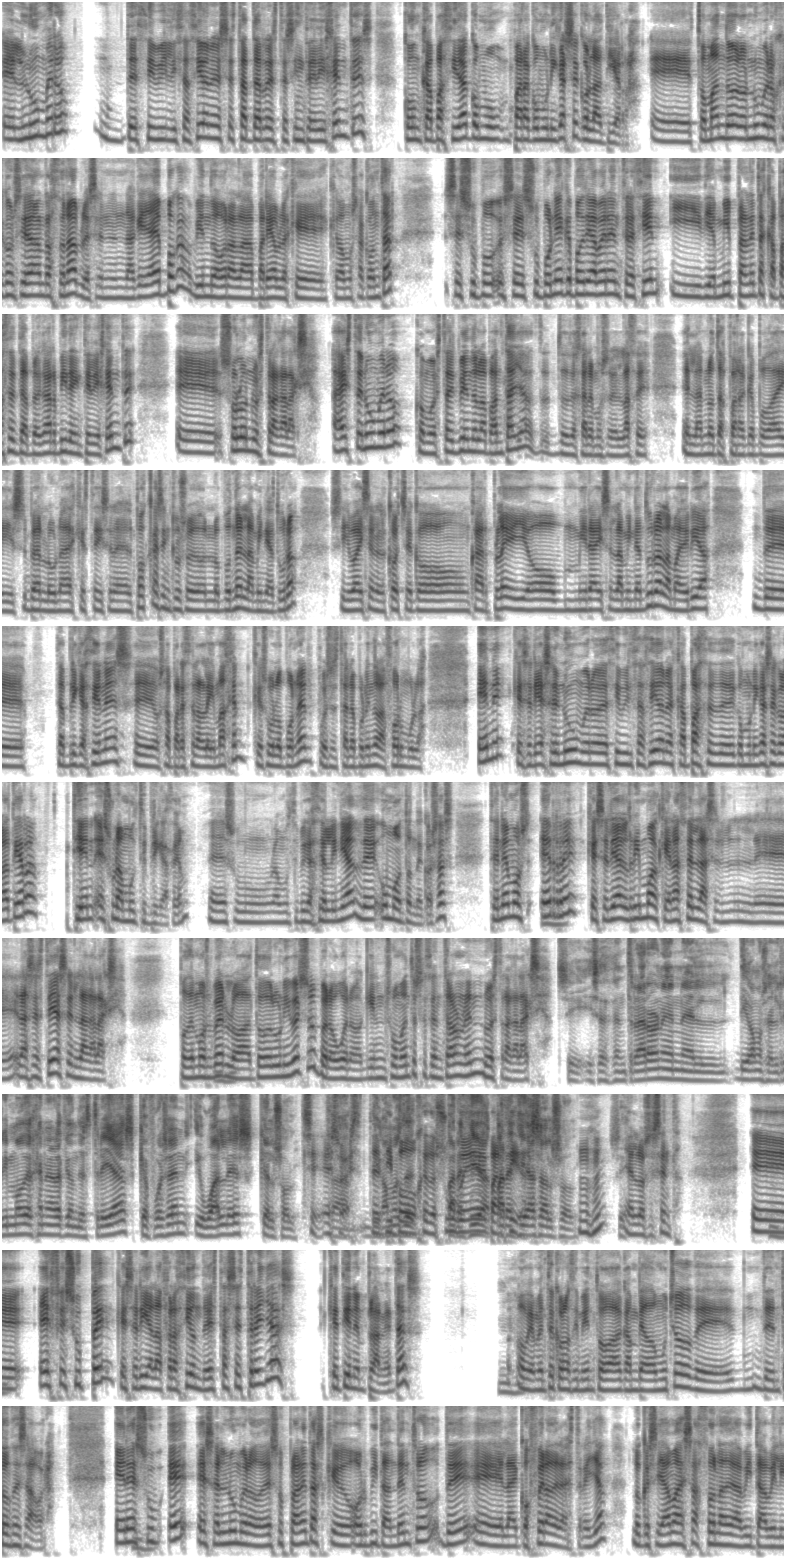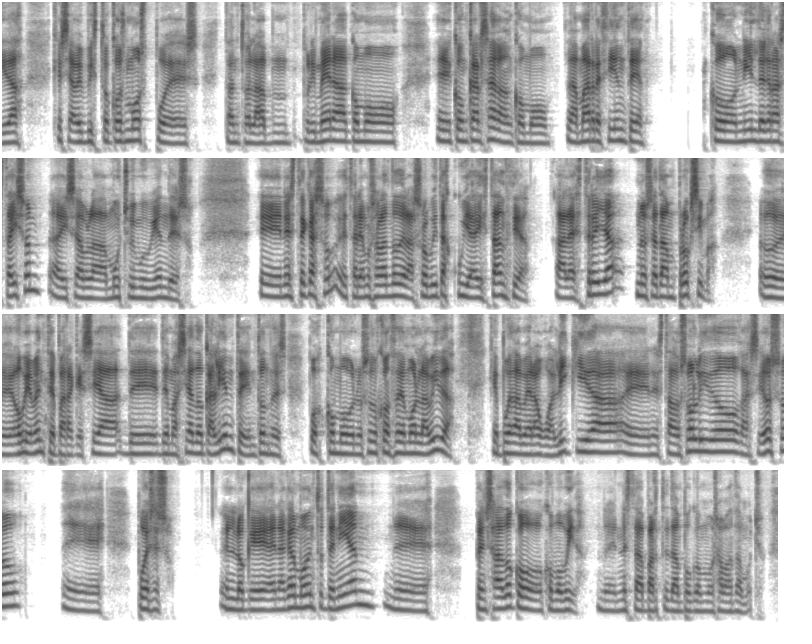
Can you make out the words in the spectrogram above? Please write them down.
el número de civilizaciones extraterrestres inteligentes con capacidad para comunicarse con la Tierra. Eh, tomando los números que consideran razonables en, aquella época, viendo ahora las variables que vamos a contar, se, suponía que podría haber entre 100 y 10.000 planetas capaces de albergar vida inteligente eh, solo en nuestra galaxia. A este número, como estáis viendo en la pantalla, os dejaremos el enlace en las notas para que podáis verlo una vez que estéis en el podcast, incluso lo pondré en la miniatura. Si vais en el coche con CarPlay o miráis en la miniatura, la mayoría de de aplicaciones eh, os aparecerá la imagen que suelo poner, pues estaré poniendo la fórmula. N, que sería ese número de civilizaciones capaces de comunicarse con la Tierra, tiene, es una multiplicación. Es una multiplicación lineal de un montón de cosas. Tenemos R, que sería el ritmo al que nacen las, las estrellas en la galaxia. Podemos verlo a todo el universo, pero bueno, aquí en su momento se centraron en nuestra galaxia. Sí, y se centraron en el, digamos, el ritmo de generación de estrellas que fuesen iguales que el Sol. Sí, eso es. De tipo G2V, parecidas al Sol. En los 60. Eh, F sub P, que sería la fracción de estas estrellas que tienen planetas. Obviamente el conocimiento ha cambiado mucho de, entonces a ahora. N sub E es el número de esos planetas que orbitan dentro de eh, la ecosfera de la estrella, lo que se llama esa zona de habitabilidad, que si habéis visto Cosmos, pues tanto la primera como eh, con Carl Sagan como la más reciente con Neil deGrasse Tyson, ahí se habla mucho y muy bien de eso. En este caso estaríamos hablando de las órbitas cuya distancia a la estrella no sea tan próxima. Eh, obviamente para que sea demasiado caliente. Entonces, pues como nosotros concedemos la vida, que pueda haber agua líquida, en estado sólido, gaseoso, eh, pues eso, en lo que en aquel momento tenían eh, pensado como vida. En esta parte tampoco hemos avanzado mucho.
